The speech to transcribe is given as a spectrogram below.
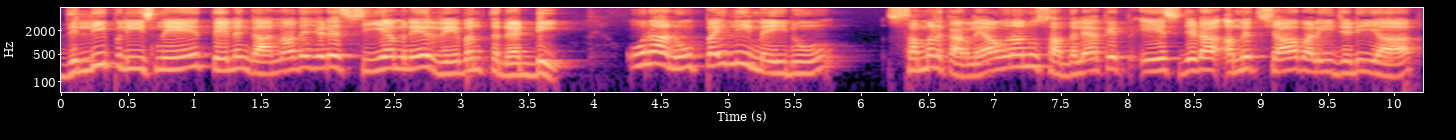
ਦਿੱਲੀ ਪੁਲਿਸ ਨੇ ਤੇਲੰਗਾਨਾ ਦੇ ਜਿਹੜੇ ਸੀਐਮ ਨੇ ਰੇਵੰਤ ਰੈੱਡੀ, ਉਹਨਾਂ ਨੂੰ ਪਹਿਲੀ ਮਈ ਨੂੰ ਸਮਨ ਕਰ ਲਿਆ, ਉਹਨਾਂ ਨੂੰ ਸੱਦ ਲਿਆ ਕਿ ਇਸ ਜਿਹੜਾ ਅਮਿਤ ਸ਼ਾਹ ਵਾਲੀ ਜਿਹੜੀ ਆ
